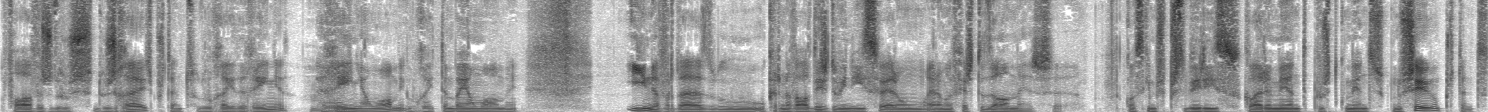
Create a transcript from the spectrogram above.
falavas dos, dos reis, portanto, do rei e da rainha. A uhum. rainha é um homem, o rei também é um homem. E, na verdade, o, o Carnaval, desde o início, era, um, era uma festa de homens conseguimos perceber isso claramente pelos documentos que nos chegam, portanto,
